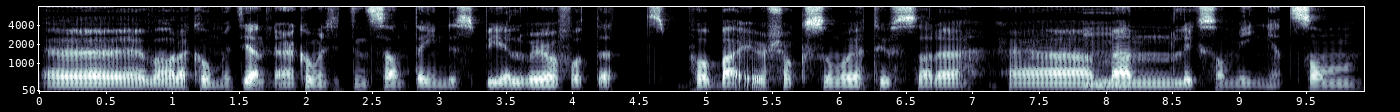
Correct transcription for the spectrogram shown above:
Eh, Vad har det kommit egentligen? Det har kommit lite intressanta indiespel. Vi har fått ett på Bioshock som var rätt hyfsade. Eh, mm. Men liksom inget som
